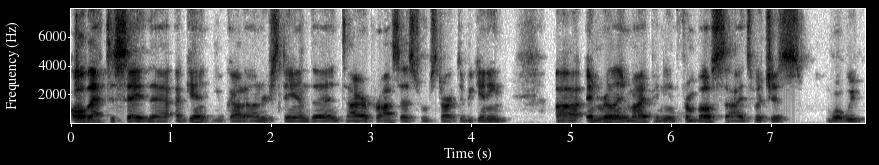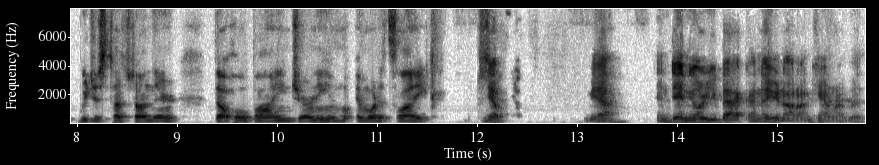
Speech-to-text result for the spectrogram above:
all that to say that again, you've got to understand the entire process from start to beginning, uh, and really, in my opinion, from both sides, which is what we we just touched on there, the whole buying journey and, and what it's like. So, Yep. Yeah. And Daniel, are you back? I know you're not on camera, but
